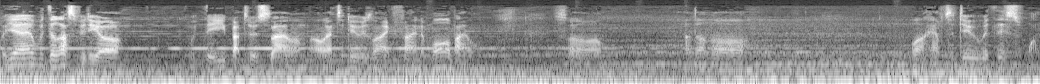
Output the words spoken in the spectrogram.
But yeah, with the last video, the Back Asylum, all I had to do is like find a mobile. So, um, I don't know what I have to do with this one.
